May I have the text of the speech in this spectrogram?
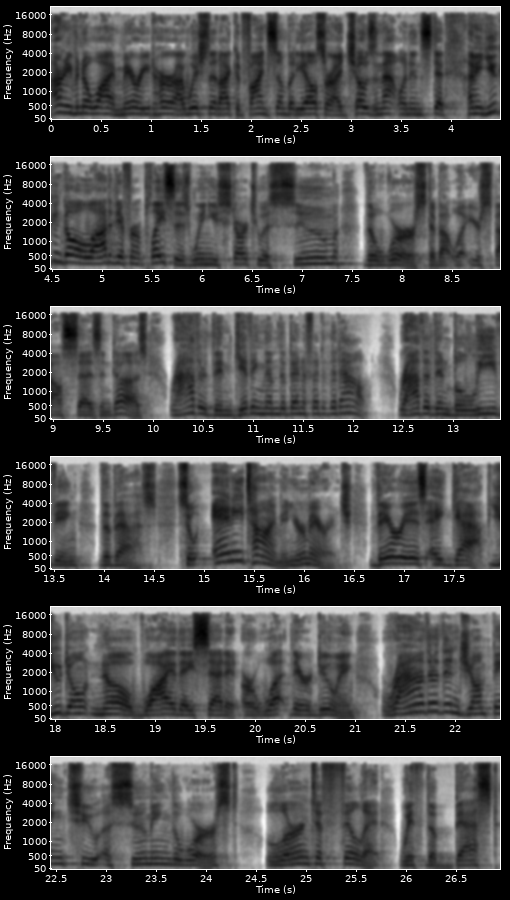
I don't even know why I married her. I wish that I could find somebody else or I'd chosen that one instead." I mean, you can go a lot of different places when you start to assume the worst about what your spouse says and does rather than giving them the benefit of the doubt rather than believing the best. So, anytime in your marriage there is a gap, you don't know why they said it or what they're doing, rather than jumping to assuming the worst, learn to fill it with the best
